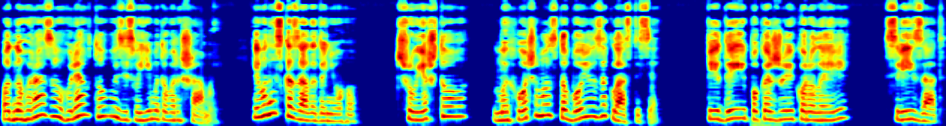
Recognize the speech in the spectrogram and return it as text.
Одного разу гуляв того зі своїми товаришами, і вони сказали до нього Чуєш того, ми хочемо з тобою закластися. Піди і покажи королеві свій зад.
